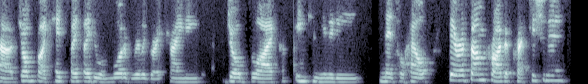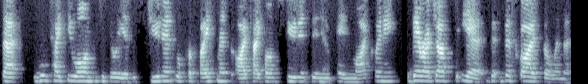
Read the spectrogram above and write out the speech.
uh, jobs like Headspace, they do a lot of really great training. Jobs like in community mental health. There are some private practitioners that will take you on, particularly as a student. Look for placements. I take on students in, Yeah. in my clinic. There are just, yeah, the, the sky's the limit.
